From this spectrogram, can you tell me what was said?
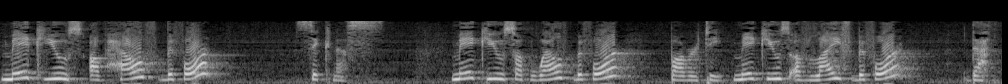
Make use of health before sickness. Make use of wealth before poverty. Make use of life before death.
